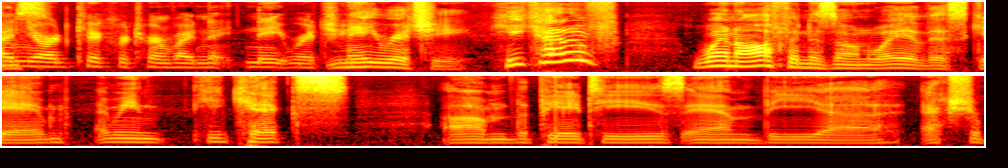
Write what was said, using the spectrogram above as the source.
teams. yard kick return by Nate, Nate Ritchie. Nate Ritchie. He kind of went off in his own way of this game. I mean, he kicks um, the PATs and the uh, extra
